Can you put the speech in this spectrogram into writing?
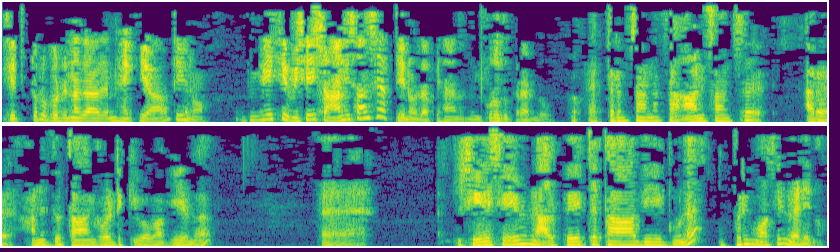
සිත තුළ ගොඩනගා ගන්න හැකියාව තියෙනවා. මේකේ විශේෂ ආනිසංශයක් තියෙනවද අපි පුරුදු කරන්න ඕන? ඇත්තටම සාන්නස ආනිසංශ අර අනිත්‍යතාංග වලට කිව්වා වගේම විශේෂයෙන් අල්පේච්ඡතාදී ගුණ උපරිම වශයෙන් වැඩෙනවා.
